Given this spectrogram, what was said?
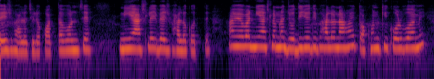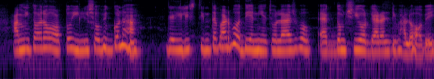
বেশ ভালো ছিল। কর্তা বলছে, নিয়ে আসলেই বেশ ভালো করতে। আমি আবার নিয়ে আসলাম না, যদি যদি ভালো না হয়, তখন কি করব আমি? আমি তো আরও অত ইলিশ অভিজ্ঞ না, যে ইলিশ চিনতে পারব, দিয়ে নিয়ে চলে আসব। একদম শিওর গ্যারান্টি ভালো হবেই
